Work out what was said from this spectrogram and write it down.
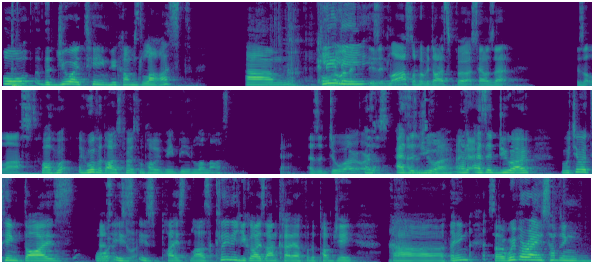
for the duo team who comes last, um, clearly, whoever, is it last or whoever dies first? How is that? Is it last? well, who- whoever dies first will probably be, be the last. Okay. As a duo or As, as, as a, duo, As, Okay. as a duo, whichever team dies or is duo. is placed last. Clearly, you guys aren't cut out for the PUBG uh, thing. So we've arranged something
